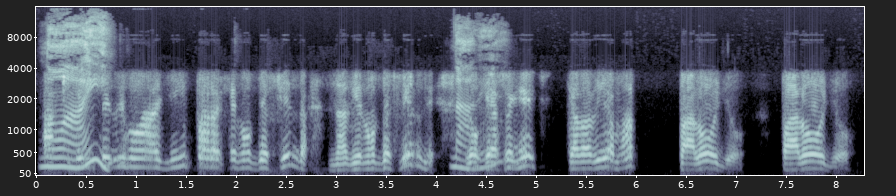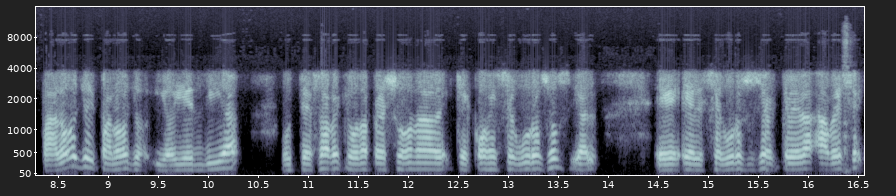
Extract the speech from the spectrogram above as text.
No ¿A quién hay. tenemos allí para que nos defienda? Nadie nos defiende. Lo que hacen es cada día más palollo, palollo, palollo y palollo. Y hoy en día, usted sabe que una persona que coge seguro social, eh, el seguro social que le da, a veces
